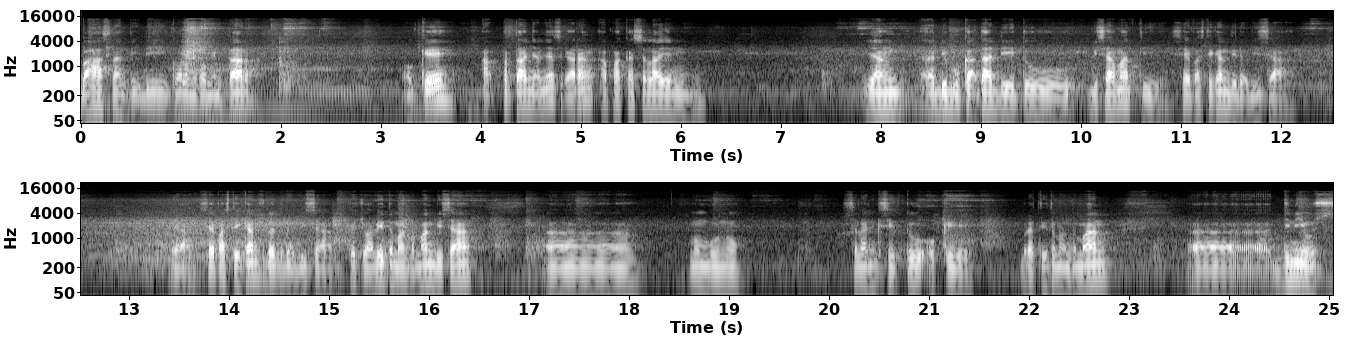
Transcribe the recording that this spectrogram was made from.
bahas nanti di kolom komentar. Oke pertanyaannya sekarang apakah selain yang uh, dibuka tadi itu bisa mati? Saya pastikan tidak bisa. Ya saya pastikan sudah tidak bisa. Kecuali teman-teman bisa uh, membunuh. Selain ke situ oke. Berarti teman-teman jenius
